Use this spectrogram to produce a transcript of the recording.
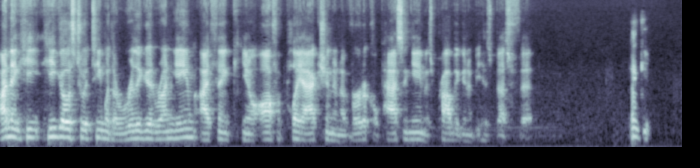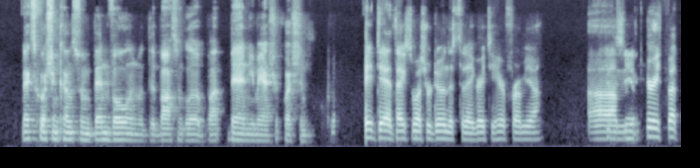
I think he he goes to a team with a really good run game. I think you know off of play action and a vertical passing game is probably going to be his best fit. Thank you. Next question comes from Ben Volin with the Boston Globe. Ben, you may ask your question. Hey Dan, thanks so much for doing this today. Great to hear from you. Um, you. curious about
